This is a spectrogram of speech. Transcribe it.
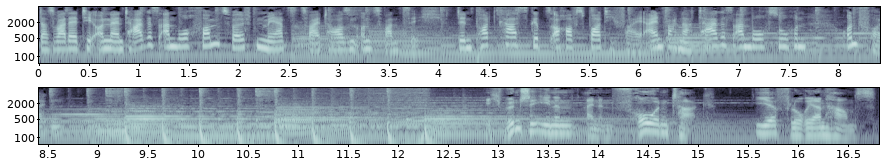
Das war der T-Online-Tagesanbruch vom 12. März 2020. Den Podcast gibt's auch auf Spotify. Einfach nach Tagesanbruch suchen und folgen. Ich wünsche Ihnen einen frohen Tag. Ihr Florian Harms.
